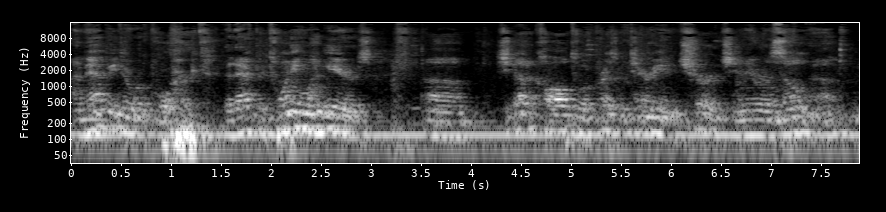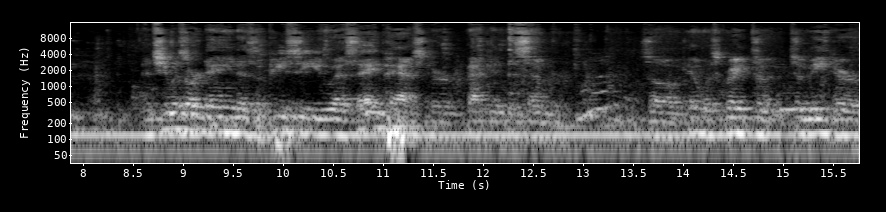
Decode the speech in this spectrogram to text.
I'm happy to report that after twenty-one years, um, she got a call to a Presbyterian church in Arizona, and she was ordained as a PCUSA pastor back in December. So it was great to, to meet her.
